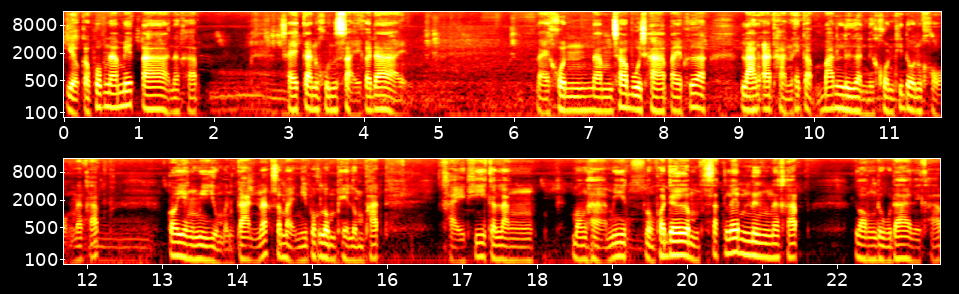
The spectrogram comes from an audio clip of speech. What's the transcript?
เกี่ยวกับพวกน้ำเมตตานะครับ ช้กันคุณใสก็ได้ หลายคนนำเช่าบูชาไปเพื่อล้างอาถรรพ์ให้กับบ้านเรือนหรือคนที่โดนของนะครับ ก็ยังมีอยู่เหมือนกันนะ สมัยนี้พวกลมเพลลมพัด ใครที่กำลังมองหามีดหลวงพ่อเดิมสักเล่มหนึ่งนะครับ ลองดูได้เลยครับ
